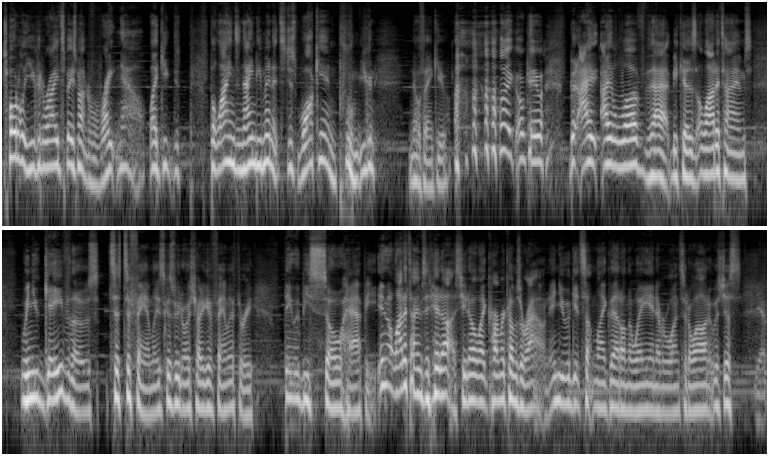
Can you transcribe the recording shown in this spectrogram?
totally, you can ride Space Mountain right now. Like you, the line's 90 minutes. Just walk in. Boom, you can. No, thank you. like okay, but I I love that because a lot of times when you gave those to, to families, because we'd always try to give a family three, they would be so happy. And a lot of times it hit us, you know, like karma comes around and you would get something like that on the way in every once in a while. And it was just, yep.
